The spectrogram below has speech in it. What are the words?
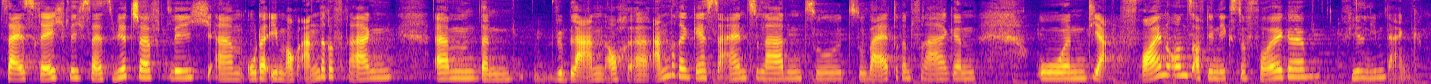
sei es rechtlich, sei es wirtschaftlich ähm, oder eben auch andere Fragen. Ähm, dann, wir planen auch äh, andere Gäste einzuladen zu, zu weiteren Fragen und ja, freuen uns auf die nächste Folge. Vielen lieben Dank.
